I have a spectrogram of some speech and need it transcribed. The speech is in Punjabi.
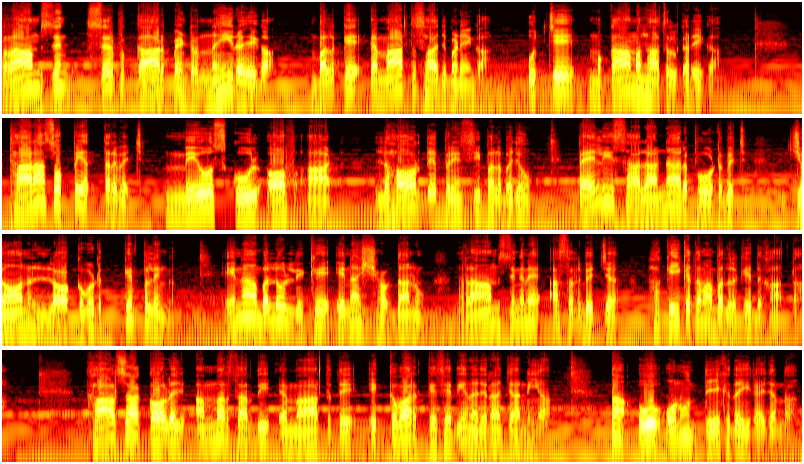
ਰਾਮ ਸਿੰਘ ਸਿਰਫ ਕਾਰਪੈਂਟਰ ਨਹੀਂ ਰਹੇਗਾ, ਬਲਕਿ ਇਮਾਰਤ ਸਾਜ ਬਣੇਗਾ। ਉੱਚੇ ਮੁਕਾਮ ਹਾਸਲ ਕਰੇਗਾ। 1875 ਵਿੱਚ Mayo school of art Lahore ਦੇ ਪ੍ਰਿੰਸੀਪਲ ਵਜੋਂ ਪਹਿਲੀ ਸਾਲਾਨਾ ਰਿਪੋਰਟ ਵਿੱਚ ਜੌਨ ਲੋਕਵੁੱਡ ਕਿੰਪਲਿੰਗ ਇਹਨਾਂ ਵੱਲੋਂ ਲਿਖੇ ਇਹਨਾਂ ਸ਼ਬਦਾਂ ਨੂੰ ਰਾਮ ਸਿੰਘ ਨੇ ਅਸਲ ਵਿੱਚ ਹਕੀਕਤਾਂ ਬਦਲ ਕੇ ਦਿਖਾਤਾ। ਖਾਲਸਾ ਕਾਲਜ ਅੰਮ੍ਰਿਤਸਰ ਦੀ ਇਮਾਰਤ ਤੇ ਇੱਕ ਵਾਰ ਕਿਸੇ ਦੀਆਂ ਨਜ਼ਰਾਂ ਜਾਣੀਆਂ ਤਾਂ ਉਹ ਉਹਨੂੰ ਦੇਖਦਾ ਹੀ ਰਹਿ ਜਾਂਦਾ।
